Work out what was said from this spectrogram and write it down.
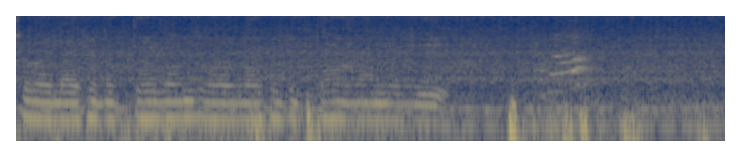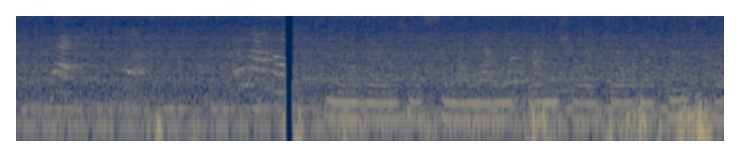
সবাই লাইফে যুক্ত হয়ে যান, সবাই লাইফে যুক্ত হয়ে যান আসসালামু আলাইকুম, সবাই কেমন আছেন?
